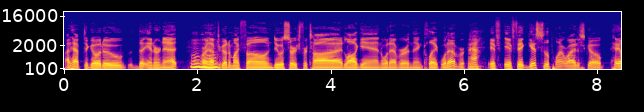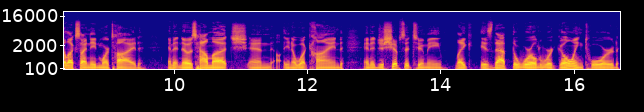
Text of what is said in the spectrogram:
I'd have to go to the internet, or I'd Mm-hmm. have to go to my phone, do a search for Tide, log in, whatever, and then click whatever. Yeah. If if it gets to the point where I just go, "Hey Alexa, I need more Tide," and it knows how much and you know what kind, and it just ships it to me, like, is that the world we're going toward?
